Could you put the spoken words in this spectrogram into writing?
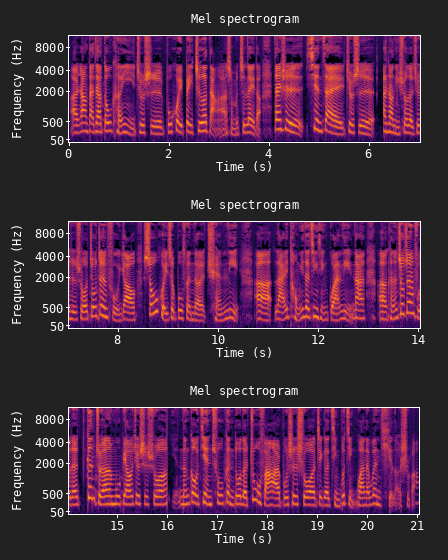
啊，让大家都可以就是不会被遮挡啊什么之类的。但是现在就是按照你说的，就是说州政府要收回这部分的权利啊，来统一的进行管理。那呃，可能州政府的更主要的目标就是说，能够建出更多的住房，而不是说这个景不景观的问题了，是吧？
